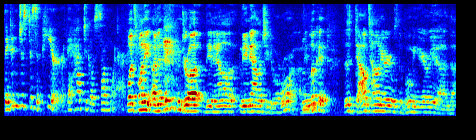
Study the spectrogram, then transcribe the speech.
They didn't just disappear. They had to go somewhere. Well, it's funny, and I think you can draw the, anal- the analogy to Aurora. I mean, Mm-hmm. look at this downtown area was the booming area, and the,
